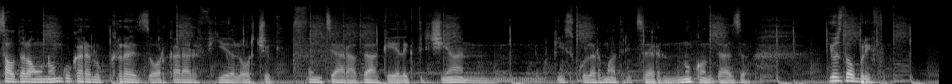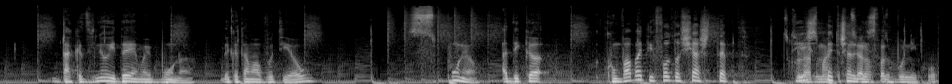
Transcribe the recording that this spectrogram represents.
sau de la un om cu care lucrez, oricare ar fi el, orice funcție ar avea, că e electrician, că e sculer matrițer, nu contează. Eu îți dau brief Dacă îți vine o idee mai bună decât am avut eu, spune-o. Adică cumva pe default o și aștept. Tu ești specialist. a fost bunicul.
